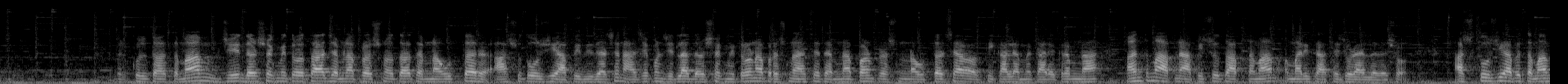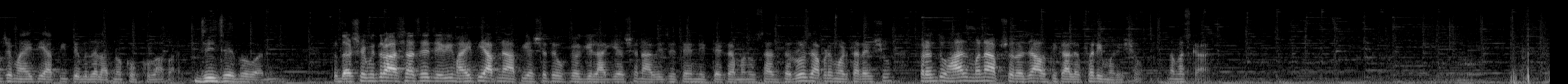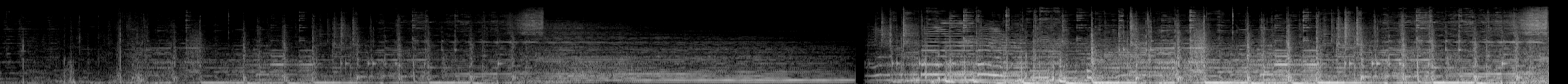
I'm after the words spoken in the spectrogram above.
બિલકુલ તો આ તમામ જે દર્શક મિત્રો હતા જેમના પ્રશ્નો હતા તેમના ઉત્તર આશુતોષજી આપી દીધા છે. અને આજે પણ જેટલા દર્શક મિત્રોના પ્રશ્નો હશે છે તેમના પણ પ્રશ્નોના ઉત્તર છે. આવતીકાલે અમે કાર્યક્રમના અંતમાં આપને આપીશું. તો આપ તમામ અમારી સાથે જોડાયેલા રહેશો. આશુતોષજી આપે તમામ જે માહિતી આપી તે બદલ આપનો ખૂબ ખૂબ આભાર. જી જય ભવાની. તો દર્શક મિત્રો, આશા છે જેવી માહિતી આપને આપી હશે તે ઉપયોગી લાગી હશે અને આવી જ રીતે નિત્યક્રમ અનુસાર દરરોજ આપણે મળતા રહીશું. પરંતુ હાલ મને આપશો રજા, આવતીકાલે ફરી મળીશું. નમસ્કાર.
